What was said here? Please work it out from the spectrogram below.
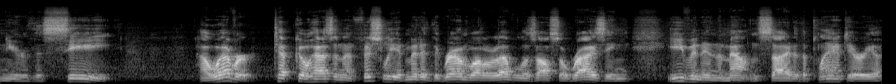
near the sea. However, TEPCO hasn't officially admitted the groundwater level is also rising, even in the mountainside of the plant area,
